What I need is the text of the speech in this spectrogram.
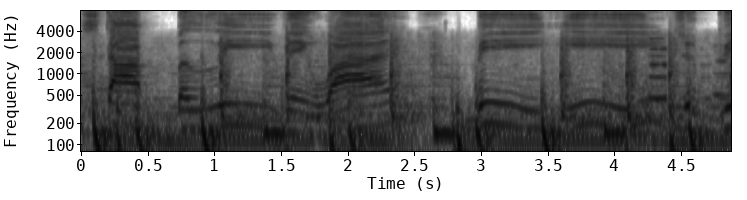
Stop believing. Why? B E to B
